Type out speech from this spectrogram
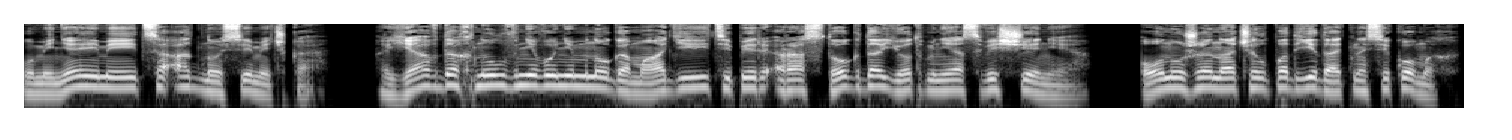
У меня имеется одно семечко. Я вдохнул в него немного магии, теперь росток дает мне освещение. Он уже начал подъедать насекомых.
